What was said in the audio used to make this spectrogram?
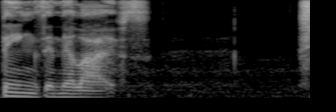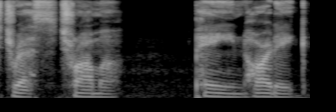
things in their lives stress, trauma, pain, heartache,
